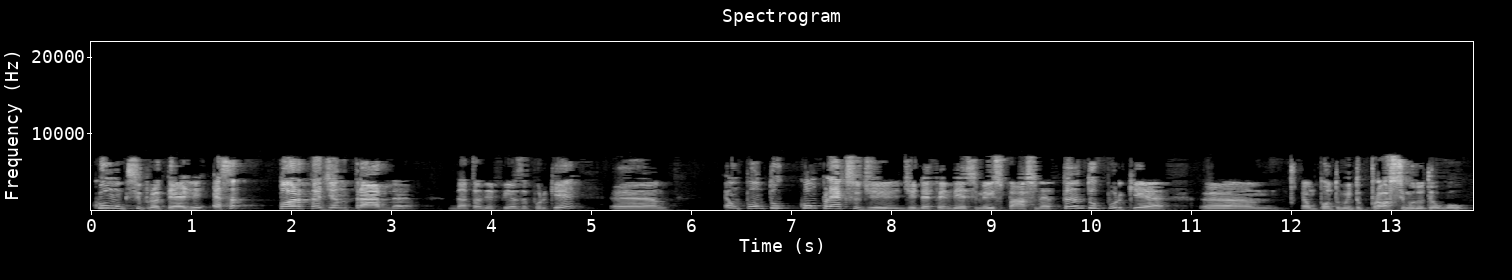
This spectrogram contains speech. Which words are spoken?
Como que se protege essa porta de entrada da tua defesa? Porque é, um ponto complexo de, de, defender esse meio espaço, né? Tanto porque é um ponto muito próximo do teu gol,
